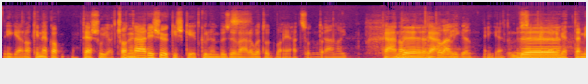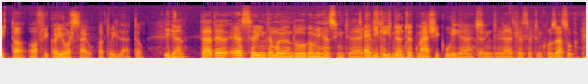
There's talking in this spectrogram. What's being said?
igen, akinek a tesója csatár, Meg... és ők is két különböző válogatottban játszottak. Gánai. Kána? De Gánai. talán igen. Igen, De- összekevergettem itt a afrikai országokat, úgy látom. Igen, tehát ez, ez szerintem olyan dolog, amihez szintén elkezdhetünk. Egyik így döntött, másik úgy Igen, döntött. szintén elkezdhetünk hozzászokni.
